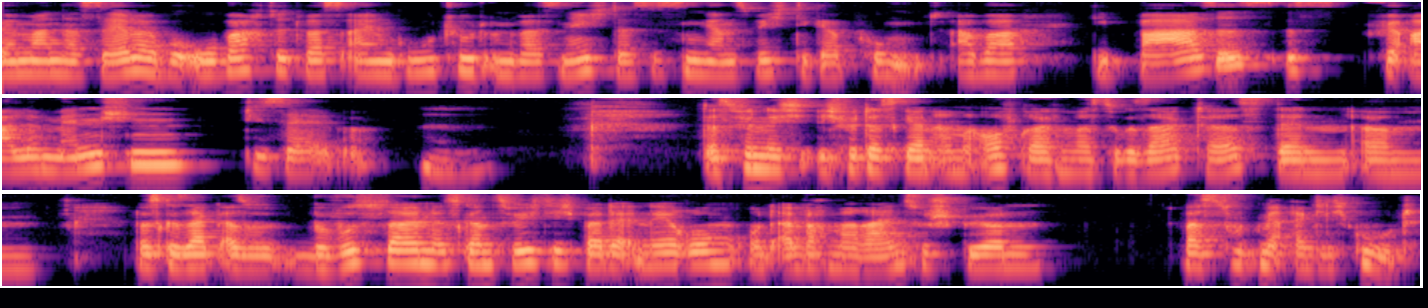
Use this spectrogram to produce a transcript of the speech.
wenn man das selber beobachtet, was einem gut tut und was nicht, das ist ein ganz wichtiger Punkt. Aber die Basis ist für alle Menschen dieselbe. Mhm. Das finde ich, ich würde das gerne einmal aufgreifen, was du gesagt hast, denn ähm, du hast gesagt, also Bewusstsein ist ganz wichtig bei der Ernährung und einfach mal reinzuspüren, was tut mir eigentlich gut.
